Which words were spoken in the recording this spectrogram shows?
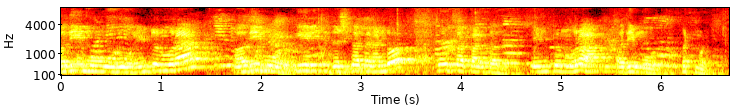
ಹದಿಮೂರು. ಎಂಟು ನೂರ ಹದಿಮೂರು. ಈ ರೀತಿ ದಶಕ ತಗೊಂಡು ಕೂಡ್ತಕ್ಕಂಥದ್ದು ಎಂಟು ನೂರ ಹದಿಮೂರು. ಕಟ್ ಮಾಡಿ.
